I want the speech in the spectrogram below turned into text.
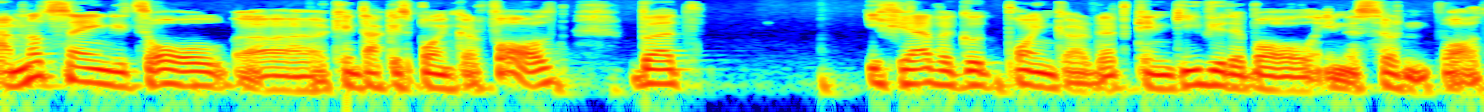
I'm not saying it's all uh, Kentucky's point guard fault, but if you have a good point guard that can give you the ball in a certain spot,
